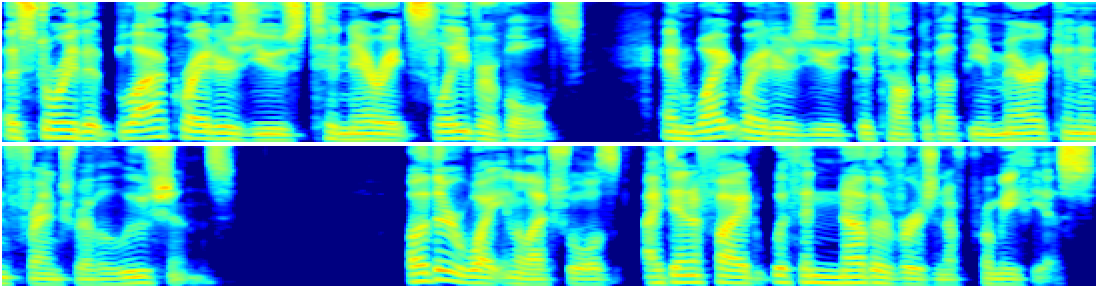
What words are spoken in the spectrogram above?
a story that black writers used to narrate slave revolts, and white writers used to talk about the American and French revolutions. Other white intellectuals identified with another version of Prometheus,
